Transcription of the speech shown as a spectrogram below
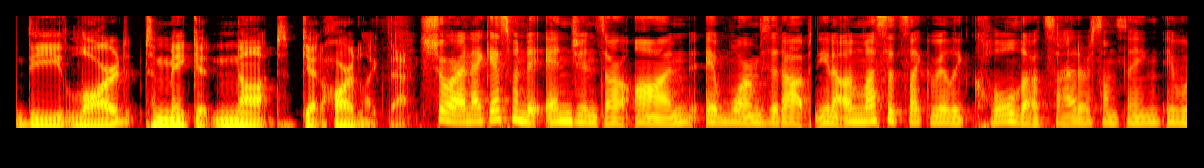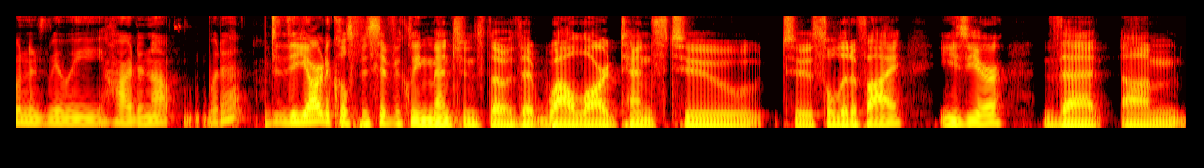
the lard to make it not get hard like that. Sure, and I guess when the engines are on, it warms it up. You know, unless it's like really cold outside or something, it wouldn't really harden up, would it? The article specifically mentions though that while lard tends to to solidify easier, that um,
